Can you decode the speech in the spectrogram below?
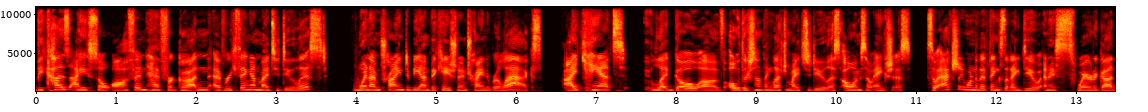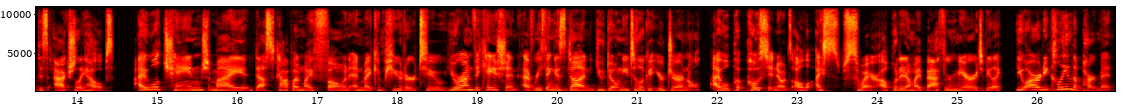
because I so often have forgotten everything on my to do list. When I'm trying to be on vacation and trying to relax, I can't let go of, oh, there's something left on my to do list. Oh, I'm so anxious. So, actually, one of the things that I do, and I swear to God, this actually helps. I will change my desktop on my phone and my computer to you're on vacation. Everything is done. You don't need to look at your journal. I will put post it notes. I'll, I swear, I'll put it on my bathroom mirror to be like, you already cleaned the apartment.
